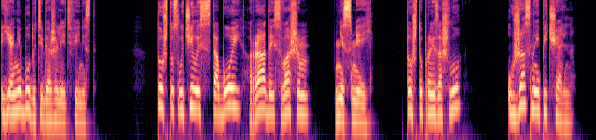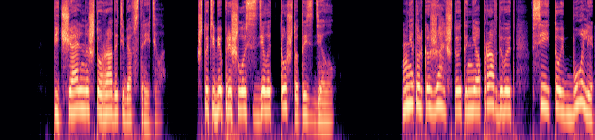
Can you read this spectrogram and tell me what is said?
«Я не буду тебя жалеть, Финист. То, что случилось с тобой, Радой, с вашим... Не смей!» То, что произошло, ужасно и печально. Печально, что Рада тебя встретила, что тебе пришлось сделать то, что ты сделал. Мне только жаль, что это не оправдывает всей той боли,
